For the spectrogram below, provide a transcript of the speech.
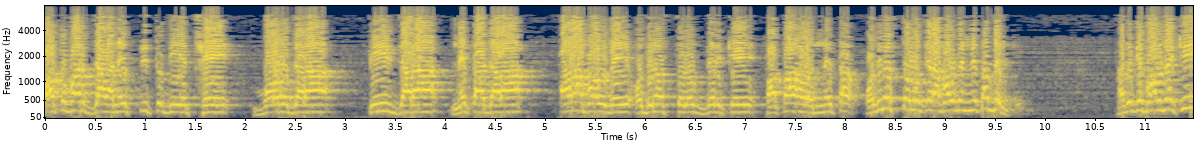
অতবার যারা নেতৃত্ব দিয়েছে, বড় যারা, পীর যারা, নেতা যারা, তারা বলবে অধীনস্থ লোকদেরকে নেতা, অধীনস্থ লোকেরা বলবেন নেতাদেরকে। তাদেরকে বলবে কি?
